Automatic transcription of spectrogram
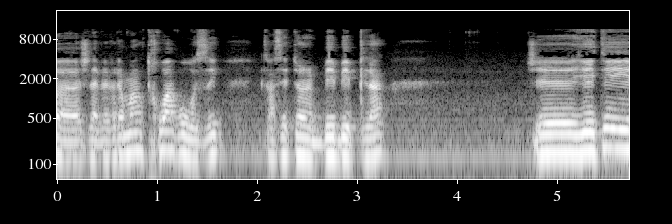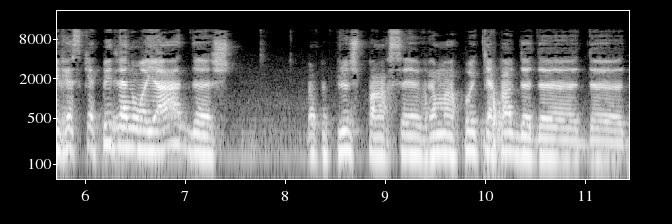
Euh, je l'avais vraiment trop arrosé quand c'était un bébé plant. il a été rescapé de la noyade. Un peu plus, je pensais vraiment pas être capable de, de, de,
